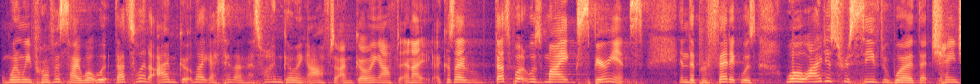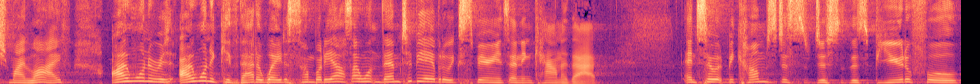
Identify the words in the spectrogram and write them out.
when we prophesy, what that's what I'm, go, like I said, that's what I'm going after. I'm going after, and I, because I, that's what was my experience in the prophetic was, whoa, I just received a word that changed my life. I want to, re- I want to give that away to somebody else. I want them to be able to experience and encounter that. And so it becomes just, just this beautiful,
